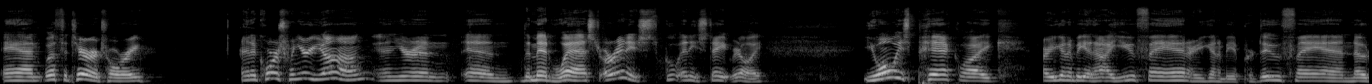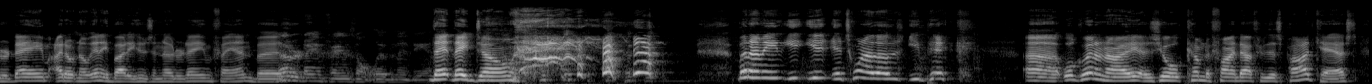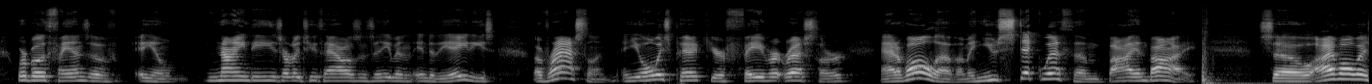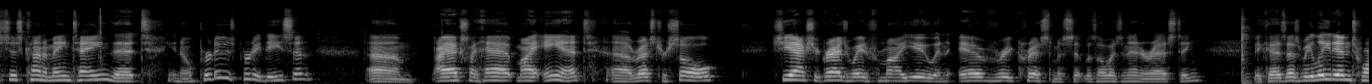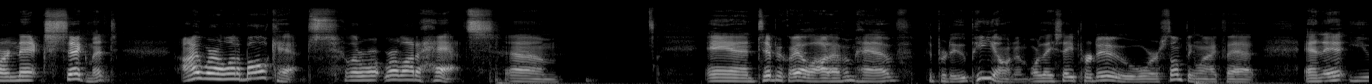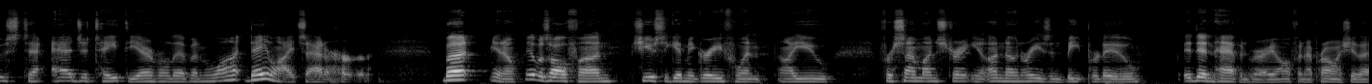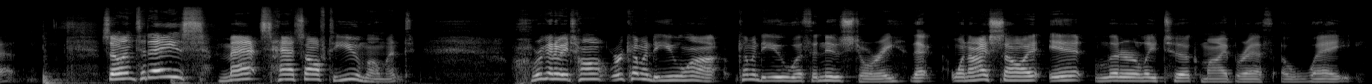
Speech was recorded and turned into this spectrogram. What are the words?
And with the territory, and of course, when you're young and you're in in the Midwest or any school, any state really, you always pick like, are you going to be an IU fan? Are you going to be a Purdue fan? Notre Dame? I don't know anybody who's a Notre Dame fan, but Notre Dame fans don't live in Indiana. they they don't. but I mean, you, you, it's one of those you pick. Uh, well, Glenn and I, as you'll come to find out through this podcast, we're both fans of you know 90s, early 2000s, and even into the 80s of wrestling. And you always pick your favorite wrestler out of all of them, and you stick with them by and by. So I've always just kind of maintained that, you know, Purdue's pretty decent. Um, I actually had my aunt, uh, rest her soul, she actually graduated from IU, and every Christmas it was always an interesting because as we lead into our next segment, I wear a lot of ball caps. I wear a lot of hats. Um, and typically, a lot of them have the Purdue P on them, or they say Purdue, or something like that. And it used to agitate the ever living daylights out of her. But, you know, it was all fun. She used to give me grief when IU, for some unstra- you know, unknown reason, beat Purdue. It didn't happen very often, I promise you that. So, in today's Matt's Hats Off to You moment, we're going to be talking we're coming to you lot coming to you with a news story that when i saw it it literally took my breath away.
